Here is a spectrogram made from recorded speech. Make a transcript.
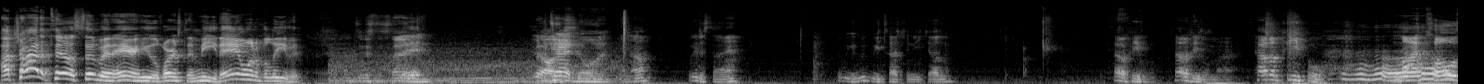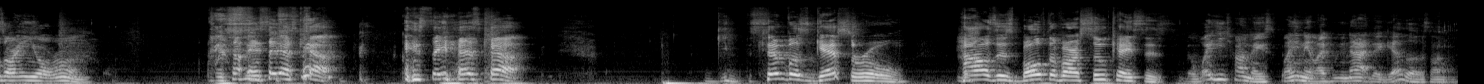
I tried to tell Simba and Aaron he was worse than me. They didn't want to believe it. Just the same. What the cat doing? You know, we the same. We, we be touching each other. Tell the people. Tell the people, man. Tell the people. My clothes are in your room. And, tell- and say that's cap. And say that's cap. Simba's guest room houses both of our suitcases. The way he trying to explain it like we not together or something.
